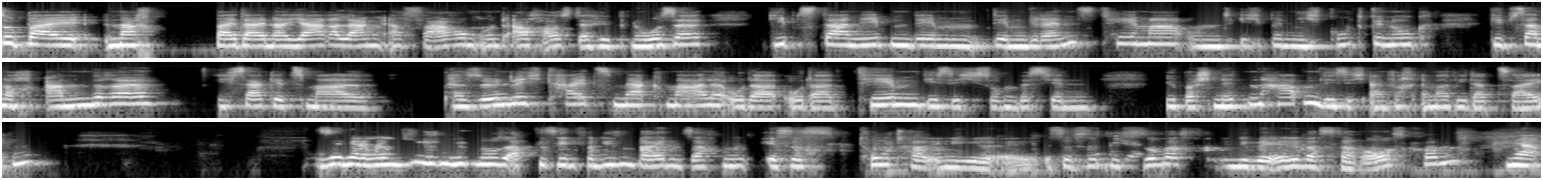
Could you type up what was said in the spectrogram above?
du bei, nach, bei deiner jahrelangen Erfahrung und auch aus der Hypnose, gibt es da neben dem, dem Grenzthema und ich bin nicht gut genug, gibt es da noch andere ich sage jetzt mal, Persönlichkeitsmerkmale oder, oder Themen, die sich so ein bisschen überschnitten haben, die sich einfach immer wieder zeigen? In der analytischen Hypnose, abgesehen von diesen beiden Sachen, ist es total individuell. Es ist wirklich okay. sowas von individuell, was da rauskommt. Ja.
